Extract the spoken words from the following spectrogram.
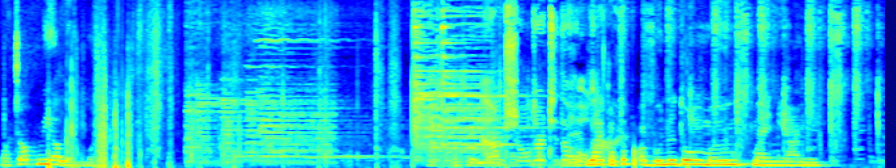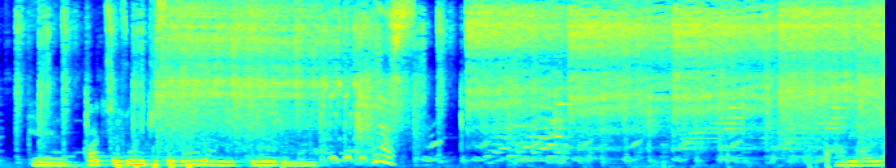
Maç atmayalım mı? Like atıp abone de olmayı unutmayın yani. Ee, kaç sezon? iki sezondur biriktiriyordum bunu. Abi hayır.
